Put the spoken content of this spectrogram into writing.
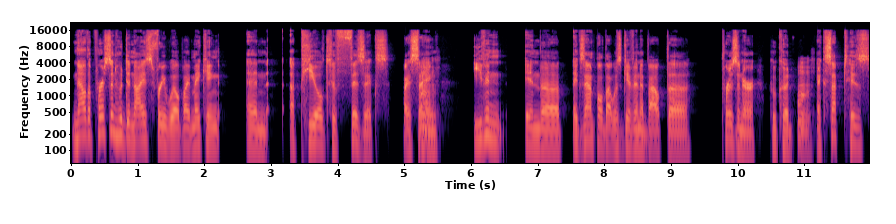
Now, the person who denies free will by making an appeal to physics by saying, Mm. even in the example that was given about the prisoner who could Mm. accept his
